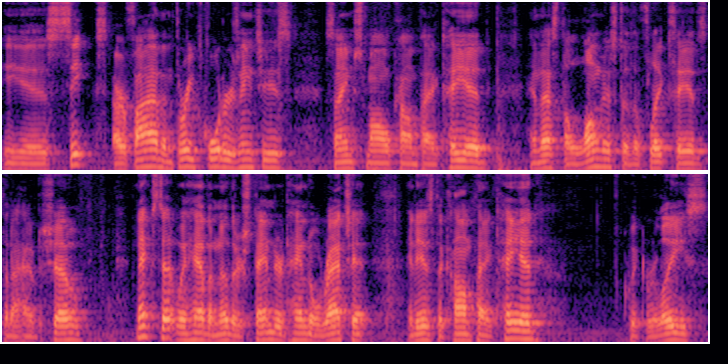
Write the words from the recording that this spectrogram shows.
is six or five and three quarters inches, same small compact head, and that's the longest of the flex heads that I have to show. Next up we have another standard handle ratchet. It is the compact head quick release.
